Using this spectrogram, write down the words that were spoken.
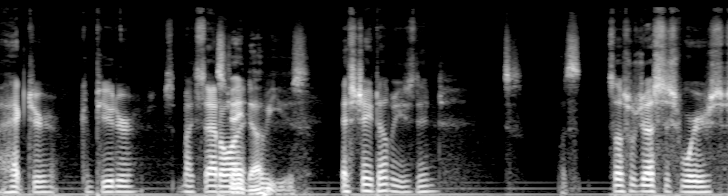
hacked your computer by satellite. SJWs. SJWs did. What's, Social justice warriors.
